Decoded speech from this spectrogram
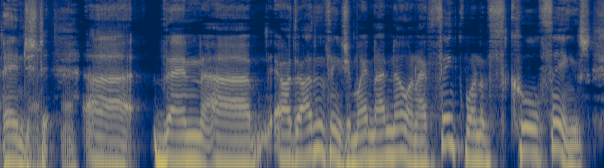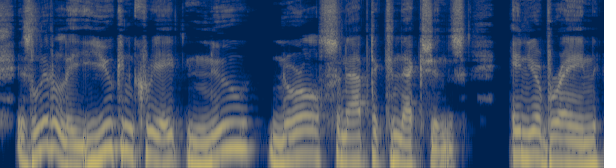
pinched, uh, then uh, are there other things you might not know? And I think one of the cool things is literally you can create new neural synaptic connections in your brain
